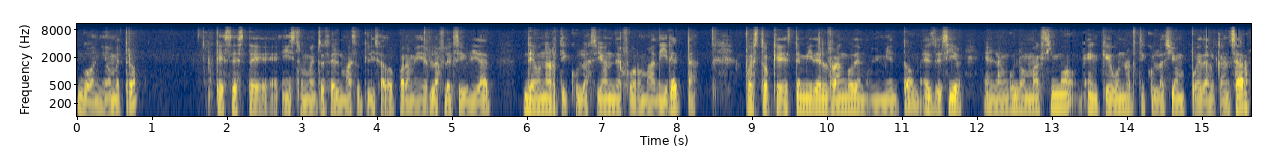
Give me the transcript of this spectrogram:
goniómetro que es este instrumento es el más utilizado para medir la flexibilidad de una articulación de forma directa, puesto que este mide el rango de movimiento, es decir, el ángulo máximo en que una articulación puede alcanzar.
